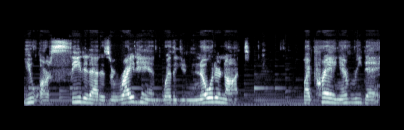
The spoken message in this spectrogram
You are seated at His right hand, whether you know it or not. By praying every day,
